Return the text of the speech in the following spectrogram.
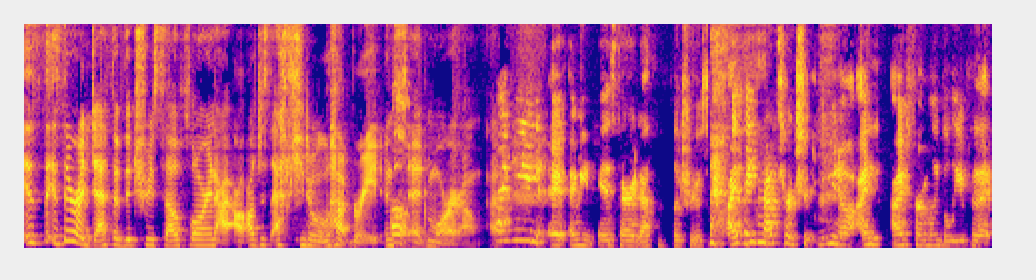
is, is there a death of the true self, Lauren? I, will just ask you to elaborate oh. instead oh, more. Um, I mean, I, I, mean, is there a death of the true self? I think that's her true. You know, I, I firmly believe that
